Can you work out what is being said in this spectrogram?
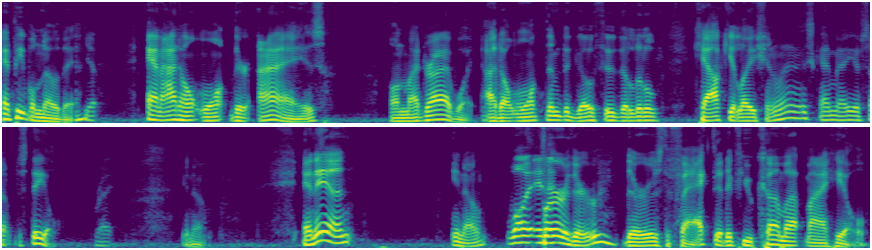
And people know that. Yep. And I don't want their eyes on my driveway. I don't want them to go through the little calculation. Well, this guy may have something to steal, Right. you know. And then, you know, Well, and it- further, there is the fact that if you come up my hill,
